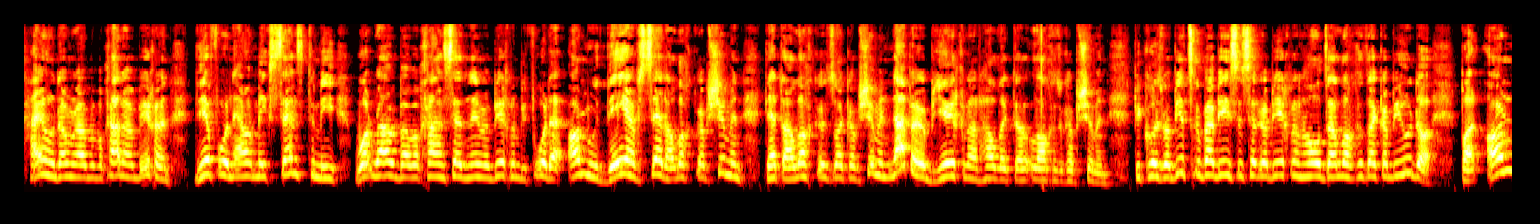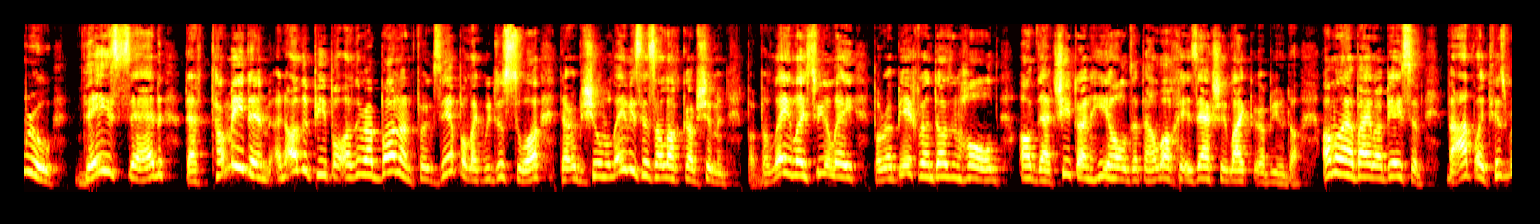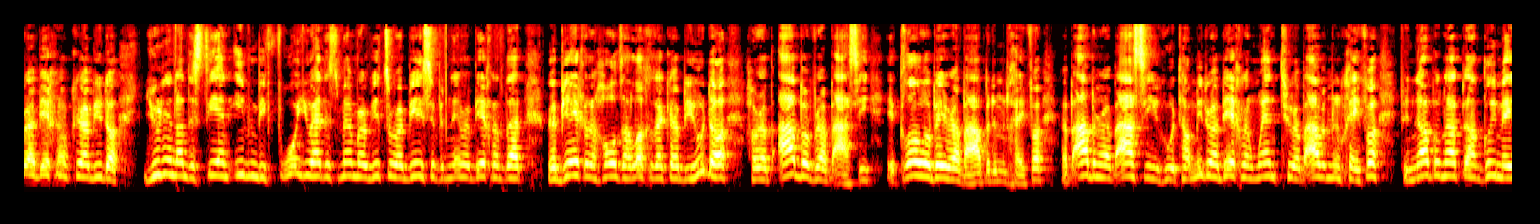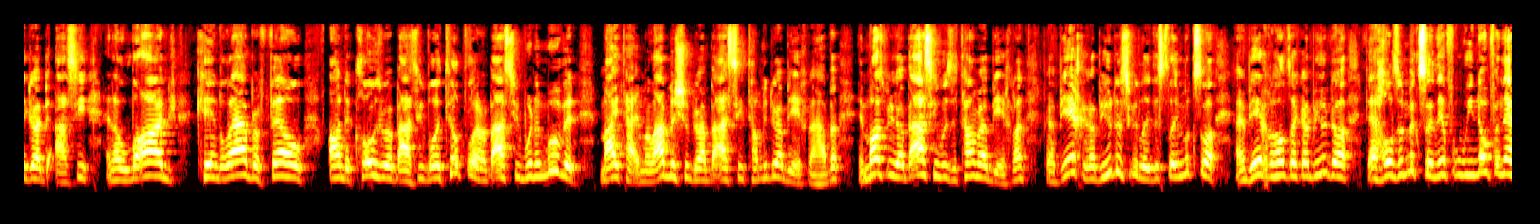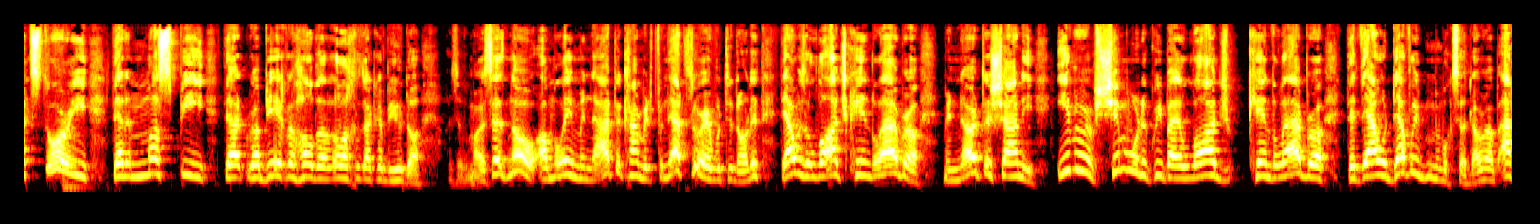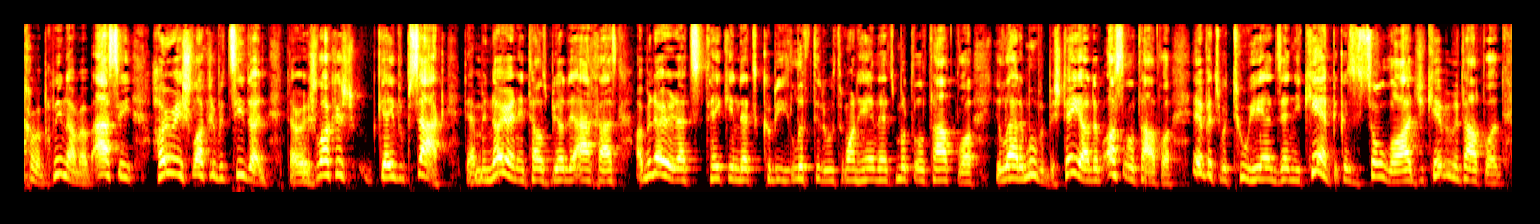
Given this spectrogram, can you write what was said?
Therefore, now it makes sense to me what Rabbi Babachan said in the name of Rabbi before that Amru, they have said Allah Rabbi Shimon that the Allah is like Rabbi Shimon, not that Rabbi held like the Allah is like Rabbi Shimon, because Rabbi Yitzchak Rabbi Yisrael said Rabbi Yechanan holds Allah is like Rabbi Yehuda. But Amru, they said that Talmidim and other people, other Rabbanon, for example, like we just saw, that Rabbi Shimon Levi says Allah Rabbi Shimon, but Belay but Rabbi Yechanan doesn't hold of that Shita, and he holds that the halacha is actually like Rabbi You didn't understand even before you had this memory of Yitzhak Rabbi Yosef and name Rabbi Yechon that Rabbi Yechon holds halacha like Rabbi Yehuda. Rabbi Abba Rabbi Asi, Iklo Rabbi Rabbi Abba in Chayfa. Rabbi Abba and Rabbi Asi, who were Talmid Rabbi Yechon, went to Rabbi Abba in Chayfa. V'nabel made Rabbi Asi, and a large candelabra fell on the clothes of Rabbi Asi. V'letilfel, Rabbi Asi wouldn't move it. My time, Malab Mishud Rabbi Asi, Talmid Rabbi Yechon. It must be Rabbi Asi was a Talmid Rabbi Yechon. Rabbi Yechon, Rabbi Yehuda's really this Muksla, and Rabbi Yechon holds like Rabbi Yehuda that holds a mixer, and therefore we know from that story that it must be that Rabbi Yechon held that Allah is like Rabbi Yehuda. So Gemara says, no, Amalei Minarta Kamrit, from that story I would note it, that was a large candelabra. Minarta Shani, even if Shimon would agree by a large candelabra, that that would definitely be Muksad. Rabbi Achar, Rabbi Pnina, Rabbi Asi, Harish Lakish B'tzidan, that Harish Lakish gave a psak, that Minoyer, and he tells Biyad Achas, a Minoyer that's taken, that could be lifted with one hand, that's Mutal Tatla, you're allowed to move it. B'shtei Yadav, Asal Tatla. If it's with two hands, then you can't, because it's so large, you can't be Metatla.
